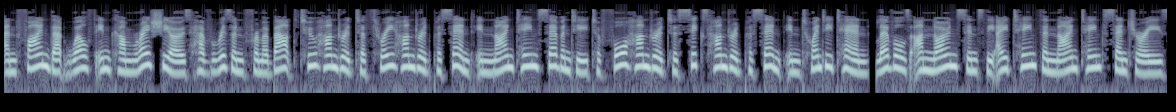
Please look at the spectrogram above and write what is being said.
and find that wealth-income ratios have risen from about 200 to 300% in 1970 to 400 to 600% in 2010, levels unknown since the 18th and 19th centuries.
